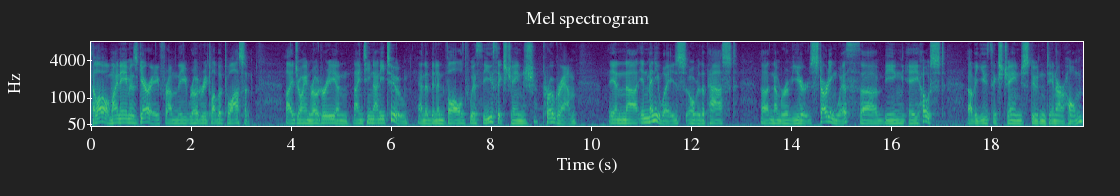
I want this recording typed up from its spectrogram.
Hello, my name is Garry from the Rotary Club of Tsawwassen. I joined Rotary in 1992 and have been involved with the Youth Exchange program in, uh, in many ways over the past uh, number of years, starting with uh, being a host of a Youth Exchange student in our home,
